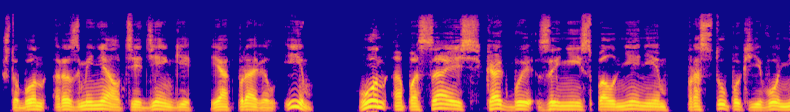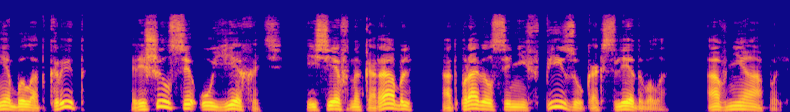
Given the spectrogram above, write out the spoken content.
чтобы он разменял те деньги и отправил им, он, опасаясь, как бы за неисполнением проступок его не был открыт, решился уехать и, сев на корабль, отправился не в Пизу, как следовало, а в Неаполь.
